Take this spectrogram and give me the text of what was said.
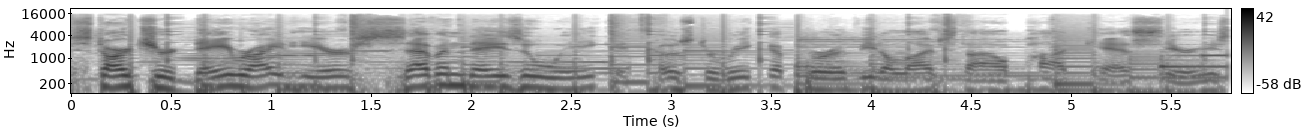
Start your day right here, seven days a week at Costa Rica Pura Vida Lifestyle Podcast Series.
